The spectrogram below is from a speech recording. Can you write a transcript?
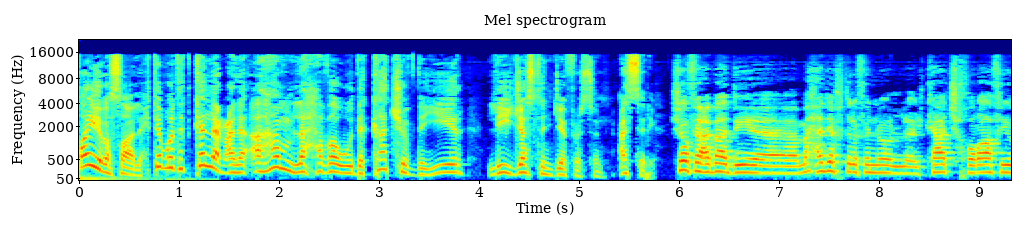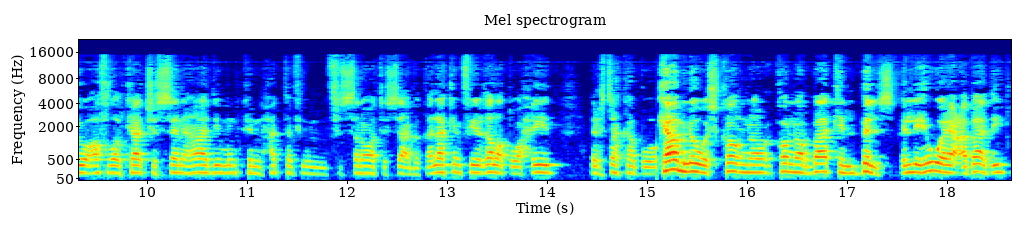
طيب يا صالح تبغى تتكلم على أهم لحظة و the catch of the year لجاستن جيفرسون على السريع. شوف يا عبادي آه، ما حد يختلف إنه ال- ال catch خرافي وأفضل catch السنة هذه ممكن حتى في السنوات السابقة لكن في غلط وحيد ارتكبه. كام لويس corner cornerback البيلز اللي هو يا عبادي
